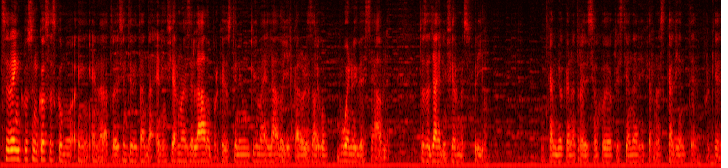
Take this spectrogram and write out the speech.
Se ve incluso en cosas como en, la tradición tibetana, el infierno es helado porque ellos tienen un clima helado y el calor es algo bueno y deseable. Entonces allá el infierno es frío. En cambio que en la tradición judeo-cristiana el infierno es caliente porque...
